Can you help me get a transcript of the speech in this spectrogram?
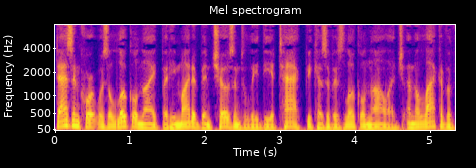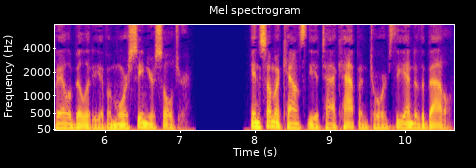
d'Azincourt was a local knight, but he might have been chosen to lead the attack because of his local knowledge and the lack of availability of a more senior soldier. In some accounts, the attack happened towards the end of the battle,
